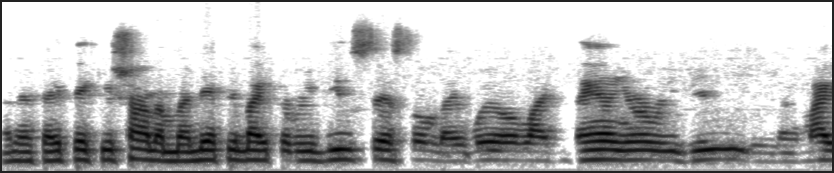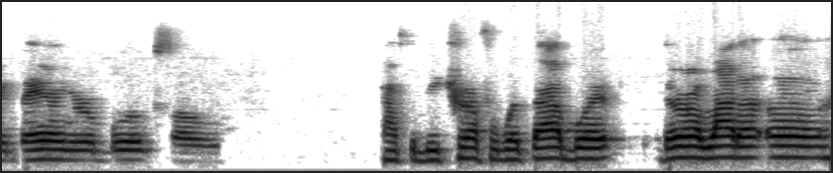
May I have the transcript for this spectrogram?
And if they think you're trying to manipulate the review system, they will like ban your reviews and they might ban your book. So have to be careful with that. But there are a lot of uh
